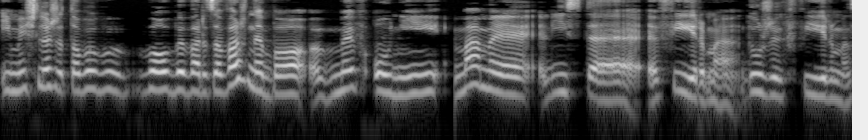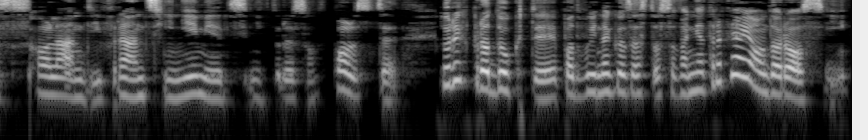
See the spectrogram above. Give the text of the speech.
I myślę, że to byłoby, byłoby bardzo ważne, bo my w Unii mamy listę firm, dużych firm z Holandii, Francji, Niemiec, niektóre są w Polsce, których produkty podwójnego zastosowania trafiają do Rosji.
